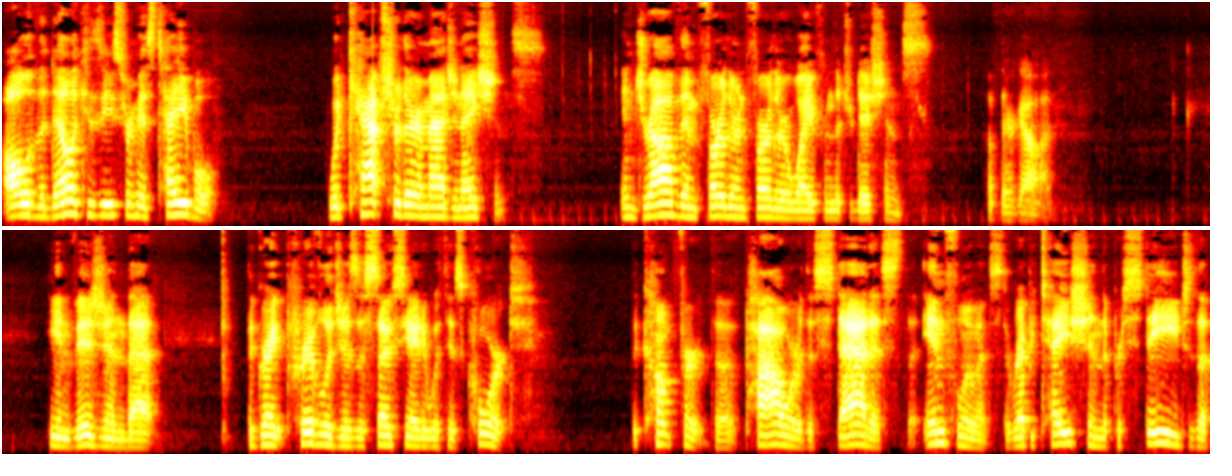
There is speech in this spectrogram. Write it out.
all of the delicacies from his table would capture their imaginations and drive them further and further away from the traditions of their God. He envisioned that the great privileges associated with his court the comfort, the power, the status, the influence, the reputation, the prestige, the,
